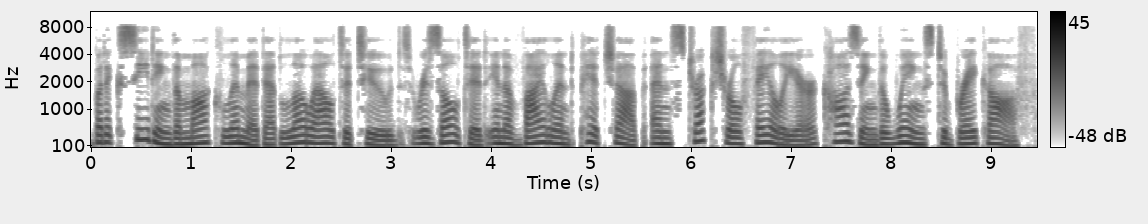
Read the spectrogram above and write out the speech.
but exceeding the Mach limit at low altitudes resulted in a violent pitch-up and structural failure causing the wings to break off.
